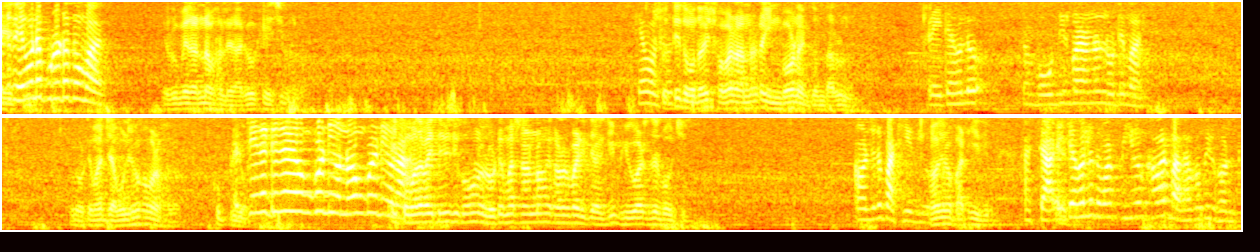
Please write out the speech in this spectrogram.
একটু ভেবো না পুরোটা তোমার। রুমের রান্না ভালো আগেও খেয়েছি ভালো। কেমন? সত্যি তোমাদের ওই সবার রান্নাটা ইনবর্ন একদম দারুণ। আর এটা হলো বৌদির বানানো লোটে মাছ। লোটে মাছ যেমনই হোক আমার ভালো খুব প্রিয়। টেনে টেনে নরম করে নিও নরম করে নিও না। তোমাদের বাড়িতে যদি কখনো লোটে মাছ রান্না হয় কারোর বাড়িতে আর কি ভিউয়ার্সদের বলছি। আমার জন্য পাঠিয়ে দিও। আমার জন্য পাঠিয়ে দিও। আচ্ছা আর এটা হলো তোমার প্রিয় খাবার বাঁধাকপির ঘন্ট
